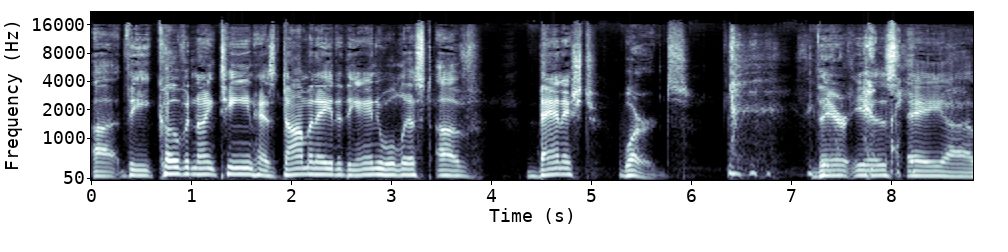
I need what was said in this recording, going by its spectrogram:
Uh, the COVID 19 has dominated the annual list of banished words. There is a uh,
